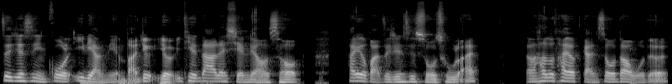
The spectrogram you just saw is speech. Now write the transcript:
这件事情过了一两年吧，就有一天大家在闲聊的时候，他又把这件事说出来。然后他说他有感受到我的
